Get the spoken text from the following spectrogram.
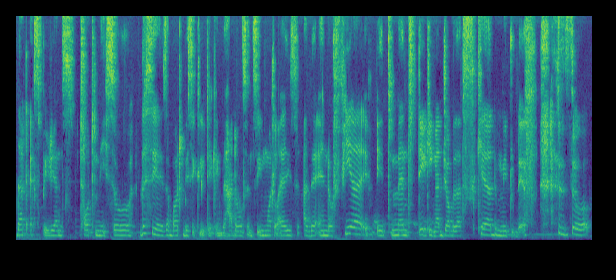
that experience taught me. So this year is about basically taking the hurdles and seeing what lies at the end of fear. If it meant taking a job that scared me to death. so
